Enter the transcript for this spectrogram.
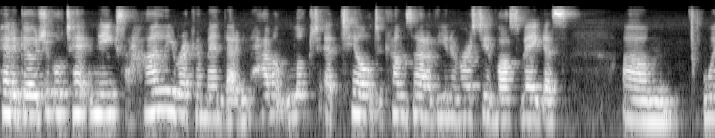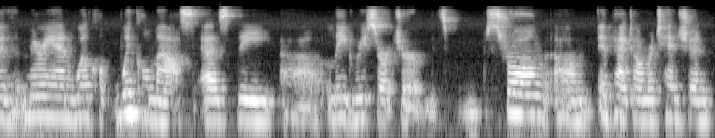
pedagogical techniques. I highly recommend that if you haven't looked at TILT, it comes out of the University of Las Vegas um, with Mary-Ann Winkle, Winkelmes as the uh, lead researcher. It's strong um, impact on retention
